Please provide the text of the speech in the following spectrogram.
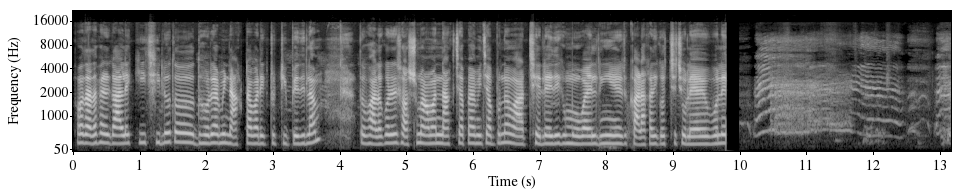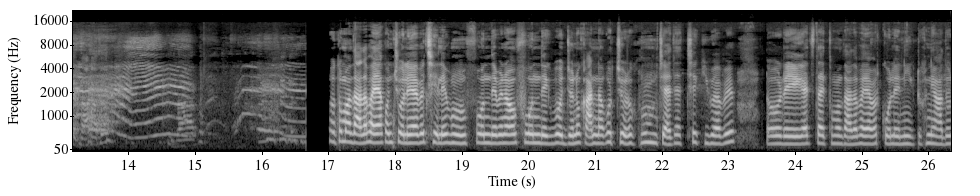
তোমার দাদা ভাইয়ের গালে কি ছিল তো ধরে আমি নাকটা আবার একটু টিপে দিলাম। তো ভালো করে সবসময় আমার নাক চাপে আমি চাপবো না, আর ছেলে এদিকে মোবাইল নিয়ে কাড়াকাড়ি করছে, চলে যাবে বলে তো তোমার দাদা ভাই এখন চলে যাবে, ছেলে ফোন দেবে না ফোন দেখবে, ওর জন্য কান্না করছে, ওরকম চেঁচাচ্ছে কীভাবে? তো রেগে গেছে, তাই তোমার দাদা ভাই আবার কোলে নিয়ে একটুখানি আদর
